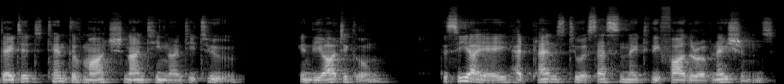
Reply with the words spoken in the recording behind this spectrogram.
dated 10th of March 1992, in the article the CIA had plans to assassinate the father of nations,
